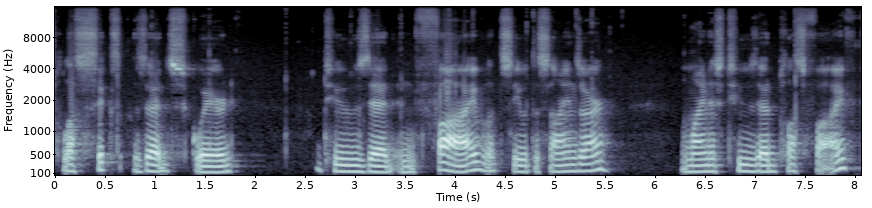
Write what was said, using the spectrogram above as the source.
plus 6z squared, 2z and 5. Let's see what the signs are. Minus 2z plus 5.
